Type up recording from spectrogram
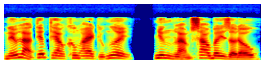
nếu là tiếp theo không ai cứu ngươi, nhưng làm sao bây giờ đâu.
